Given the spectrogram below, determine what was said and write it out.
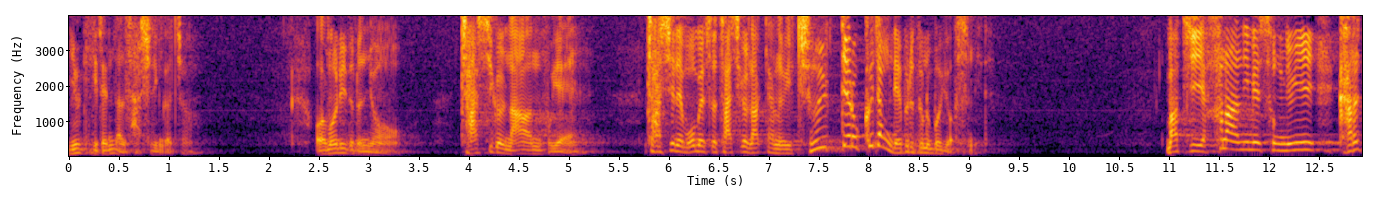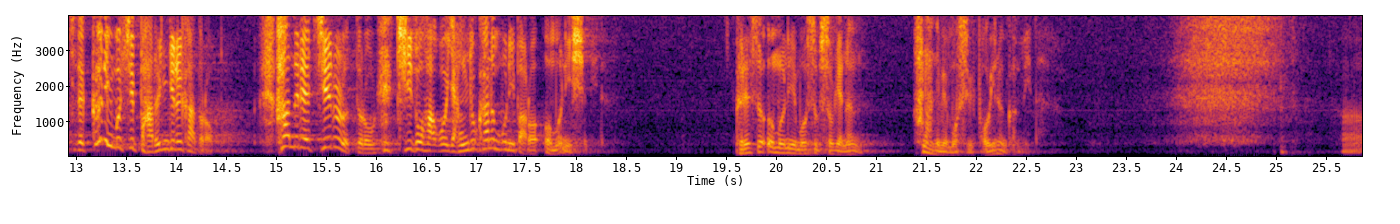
여기게 된다는 사실인 거죠. 어머니들은요 자식을 낳은 후에 자신의 몸에서 자식을 낳게 하는 게 절대로 그냥 내버려 두는 법이 없습니다. 마치 하나님의 성령이 가르치다 끊임없이 바른 길을 가도록 하늘의 지혜를 얻도록 지도하고 양육하는 분이 바로 어머니십니다. 그래서 어머니의 모습 속에는 하나님의 모습이 보이는 겁니다. 어,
